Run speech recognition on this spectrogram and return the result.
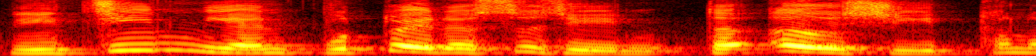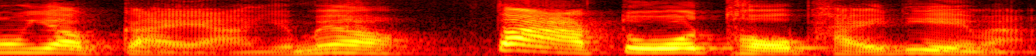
你今年不对的事情的恶习，通通要改啊！有没有大多头排列嘛？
